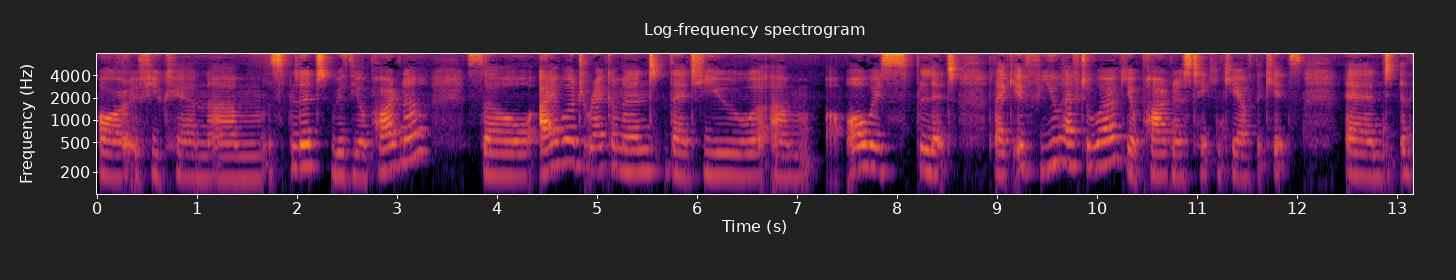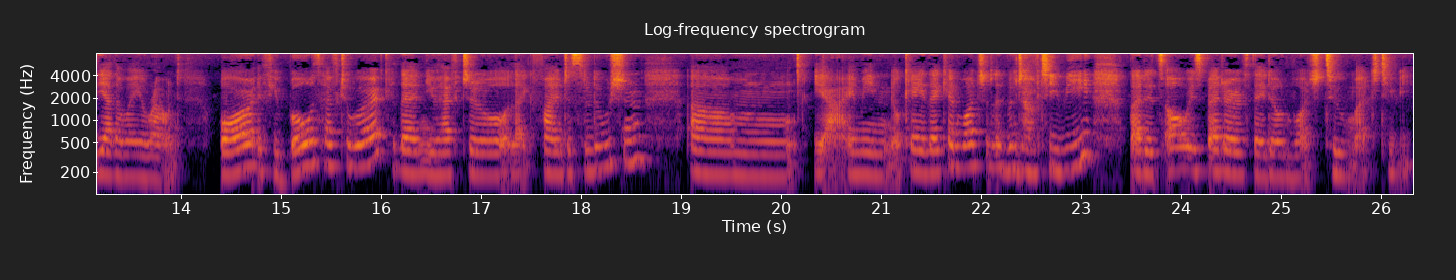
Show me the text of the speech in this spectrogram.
or if you can um, split with your partner. So I would recommend that you um, always split. Like if you have to work, your partner is taking care of the kids, and the other way around. Or if you both have to work, then you have to like find a solution um, yeah, I mean, okay, they can watch a little bit of TV, but it's always better if they don't watch too much TV.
